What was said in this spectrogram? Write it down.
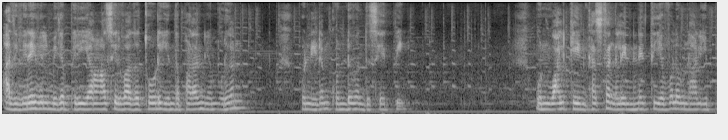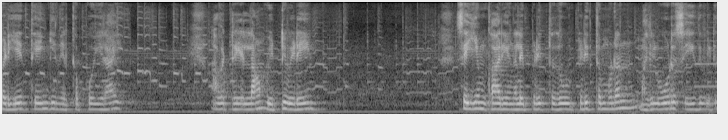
அது விரைவில் மிகப்பெரிய ஆசீர்வாதத்தோடு இந்த பழனி முருகன் உன்னிடம் கொண்டு வந்து சேர்ப்பேன். உன் வாழ்க்கையின் கஷ்டங்களை நினைத்து எவ்வளவு நாள் இப்படியே தேங்கி நிற்கப் போகிறாய்? அவற்றையெல்லாம் விட்டுவிடேன். செய்யும் காரியங்களை பிடித்ததோ பிடித்தமுடன் மகிழ்வோடு செய்துவிடு.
